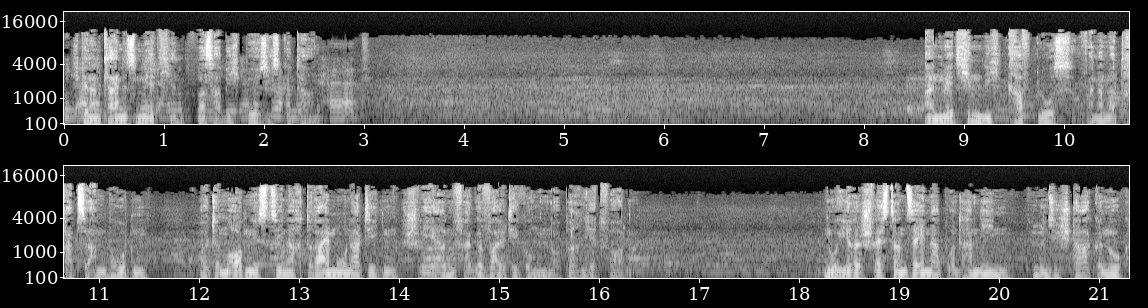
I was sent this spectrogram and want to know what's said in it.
Ich bin ein kleines Mädchen. Was habe ich Böses getan? Ein Mädchen liegt kraftlos auf einer Matratze am Boden. Heute Morgen ist sie nach dreimonatigen schweren Vergewaltigungen operiert worden. Nur ihre Schwestern Zeynab und Hanin fühlen sich stark genug,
